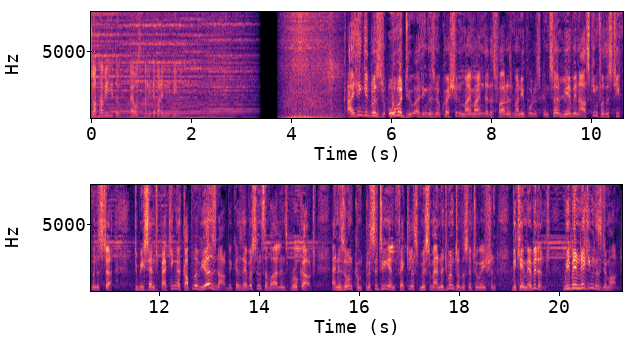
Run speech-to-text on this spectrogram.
যথাবিহিত ব্যবস্থা নিতে পারেননি তিনি। I think it was overdue. I think there's no question in my mind that as far as Manipur is concerned, we have been asking for this chief minister to be sent packing a couple of years now because ever since the violence broke out and his own complicity and feckless mismanagement of the situation became evident, we've been making this demand.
